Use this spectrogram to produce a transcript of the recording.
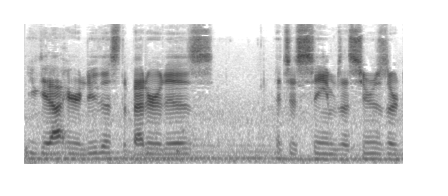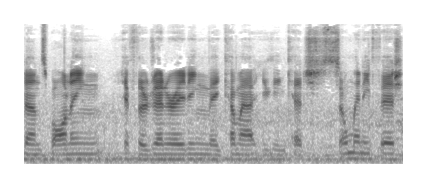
you get out here and do this, the better it is. It just seems as soon as they're done spawning, if they're generating, they come out, you can catch so many fish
